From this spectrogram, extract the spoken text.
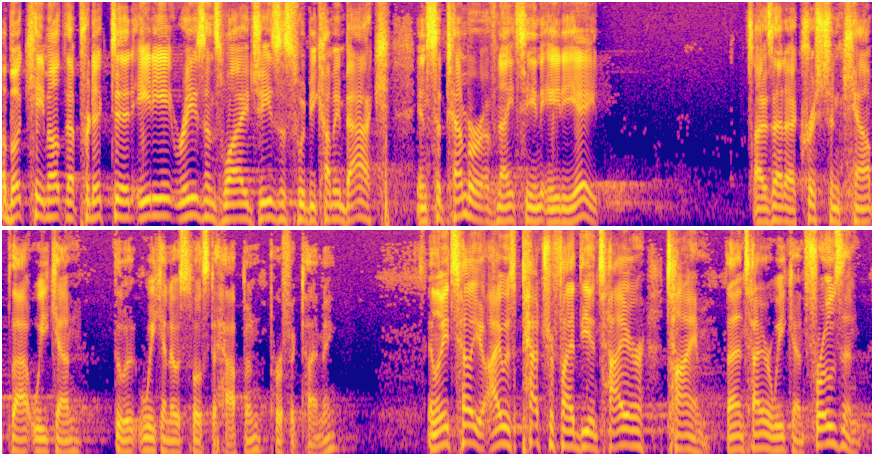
a book came out that predicted 88 reasons why Jesus would be coming back in September of 1988. I was at a Christian camp that weekend, the weekend it was supposed to happen, perfect timing. And let me tell you, I was petrified the entire time, that entire weekend, frozen,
